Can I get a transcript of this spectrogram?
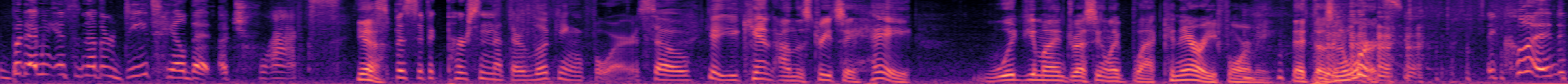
but I mean, it's another detail that attracts Yeah. the specific person that they're looking for. So yeah, you can't on the street say, "Hey, would you mind dressing like Black Canary for me?" That doesn't work. it could,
